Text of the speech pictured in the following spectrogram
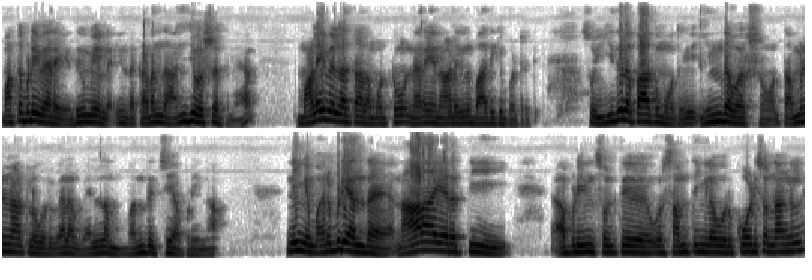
மற்றபடி வேறு எதுவுமே இல்லை. இந்த கடந்த அஞ்சு வருஷத்தில் மழை வெள்ளத்தால் மட்டும் நிறைய நாடுகள் பாதிக்கப்பட்டிருக்கு. ஸோ இதில் பார்க்கும்போது இந்த வருஷம் தமிழ்நாட்டில் ஒரு வேளை வெள்ளம் வந்துச்சு அப்படின்னா நீங்கள் மறுபடியும் அந்த நாலாயிரத்தி அப்படின்னு சொல்லிட்டு ஒரு சம்திங்கில் ஒரு கோடி சொன்னாங்கல்ல?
